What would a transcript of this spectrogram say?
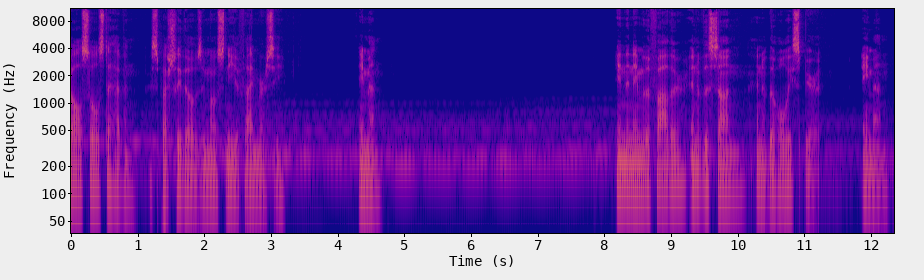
all souls to heaven, especially those in most need of thy mercy. Amen. In the name of the Father, and of the Son, and of the Holy Spirit. Amen.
